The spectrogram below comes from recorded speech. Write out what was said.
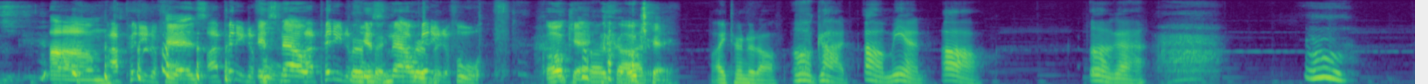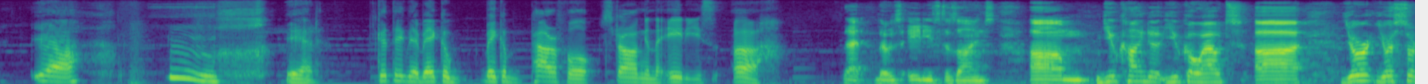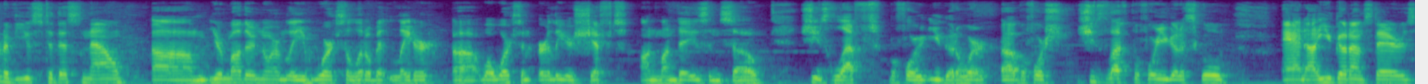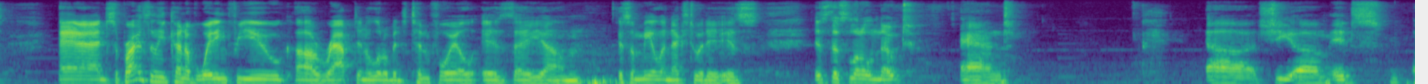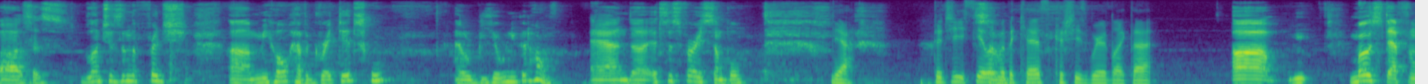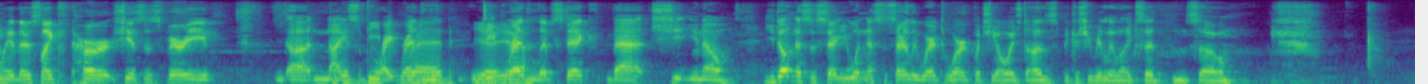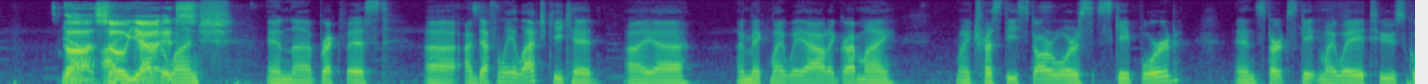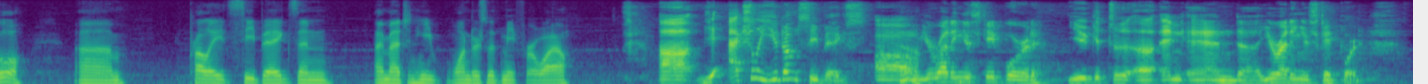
Um, I pity the fool. As- I pity the fool. it's now- I pity the Perfect, fool. it's now- I pity the fool. okay, Oh, God. okay. I turned it off. Oh god. Oh man. Oh. Oh god. Ooh. Yeah. Ooh. Man. Good thing they make them make them powerful, strong in the 80s. Ugh. that those 80s designs. Um, you kind of you go out. Uh, you're you're sort of used to this now. Um, your mother normally works a little bit later. Uh, well, works an earlier shift on Mondays, and so she's left before you go to work. Uh, before sh- she's left before you go to school, and uh, you go downstairs. And surprisingly, kind of waiting for you, uh, wrapped in a little bit of tinfoil, is a um, is a meal, and next to it is is this little note, and uh, she um, it's uh, says lunch is in the fridge. Uh, Miho, have a great day at school. I will be here when you get home. And uh, it's just very simple. Yeah. Did she seal it with a kiss? Because she's weird like that. Uh, m- most definitely. There's like her. She has this very uh, nice deep bright red, red. Yeah, deep yeah. red lipstick that she, you know, you don't necessarily, you wouldn't necessarily wear it to work, but she always does because she really likes it, and so. Uh, so I yeah, the it's lunch and the breakfast. Uh, I'm definitely a latchkey kid. I uh, I make my way out. I grab my my trusty Star Wars skateboard and start skating my way to school. Um, probably see Biggs, and I imagine he wanders with me for a while. Uh, yeah, actually, you don't see Biggs. Um, you're riding your skateboard. You get to uh, and and uh, you're riding your skateboard.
